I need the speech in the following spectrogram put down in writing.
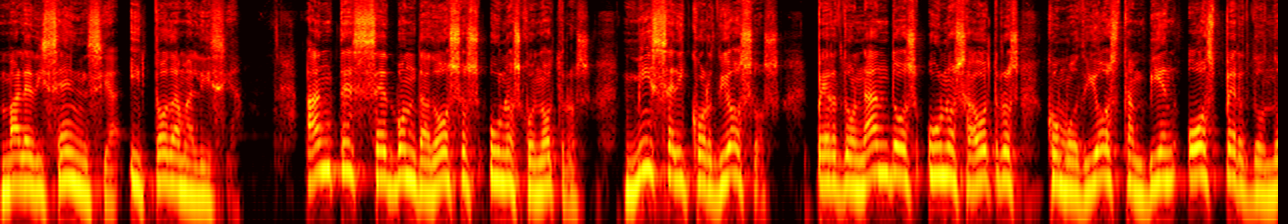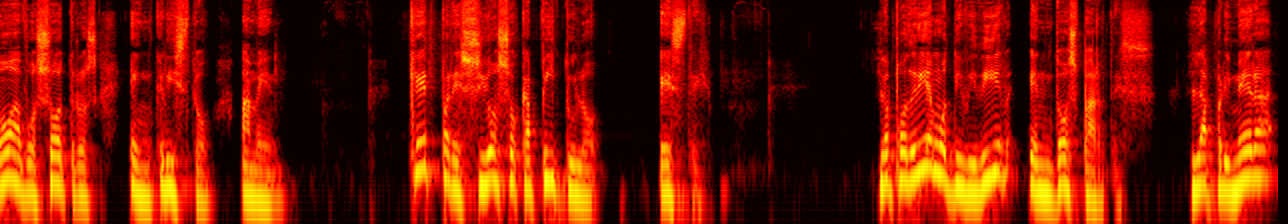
maledicencia y toda malicia. Antes sed bondadosos unos con otros, misericordiosos, perdonándoos unos a otros como Dios también os perdonó a vosotros en Cristo. Amén. Qué precioso capítulo este. Lo podríamos dividir en dos partes. La primera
